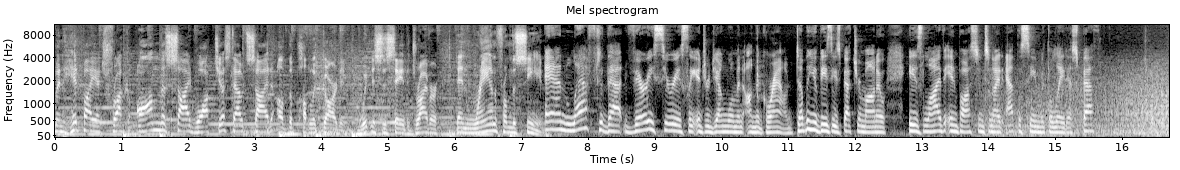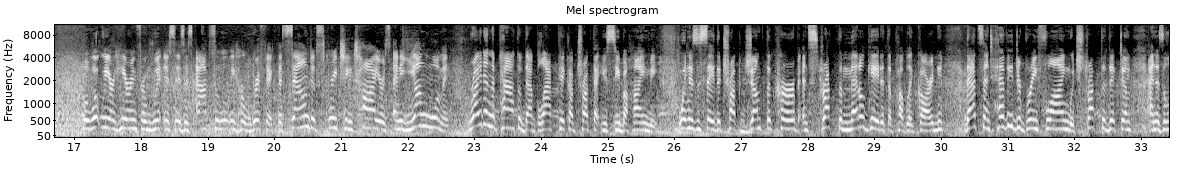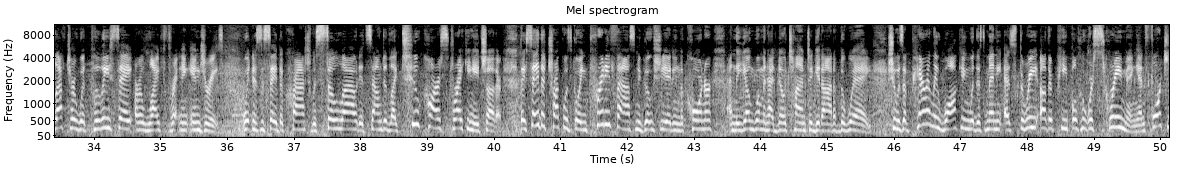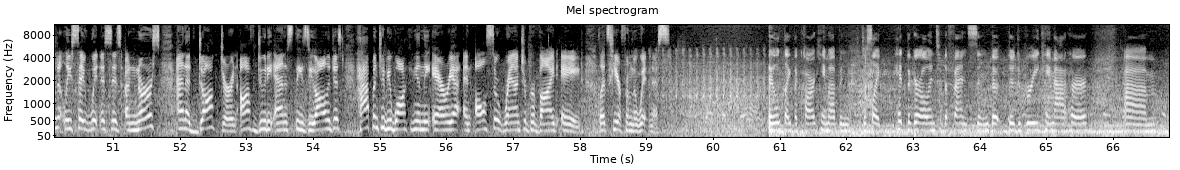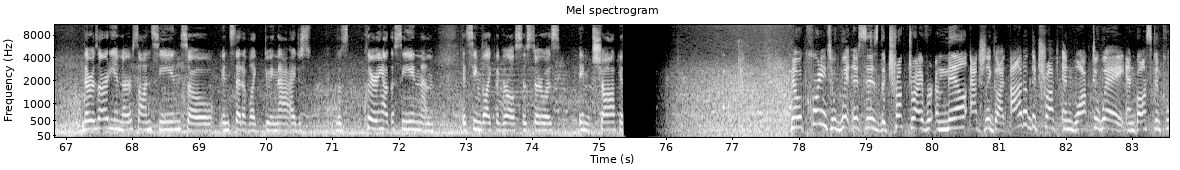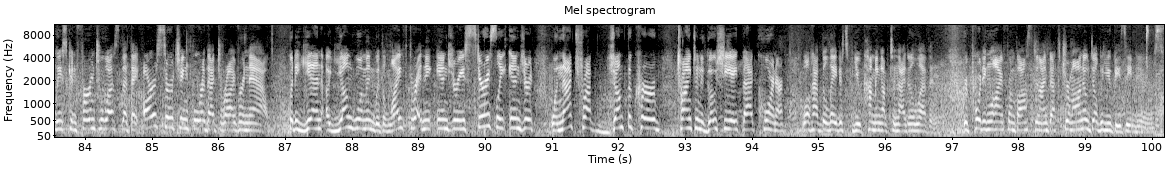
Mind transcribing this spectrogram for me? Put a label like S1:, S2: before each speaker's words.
S1: woman hit by a truck on the sidewalk just outside of the public garden. Witnesses say the driver then ran from the scene.
S2: And left that very seriously injured young woman on the ground. WBZ's Beth Germano is live in Boston tonight at the scene with the latest. Beth.
S3: Well, what we are hearing from witnesses is absolutely horrific. The sound of screeching tires and a young woman right in the path of that black pickup truck that you see behind me. Witnesses say the truck jumped the curb and struck the metal gate at the public garden. That sent heavy debris flying, which struck the victim and has left her with police say are life-threatening injuries. Witnesses say the crash was so loud it sounded like two cars striking each other. They say the truck was going pretty fast negotiating the corner and the young woman had no time to get out of the way. She was apparently walking walking with as many as three other people who were screaming. And fortunately, say witnesses, a nurse and a doctor, an off-duty anesthesiologist, happened to be walking in the area and also ran to provide aid. Let's hear from the witness.
S4: It looked like the car came up and just like hit the girl into the fence and the, the debris came at her. Um, there was already a nurse on scene, so instead of like doing that, I just was clearing out the scene and it seemed like the girl's sister was in shock.
S3: Now, according to witnesses, the truck driver, a male, actually got out of the truck and walked away. And Boston police confirmed to us that they are searching for that driver now. But again, a young woman with life-threatening injuries, seriously injured when that truck jumped the curb trying to negotiate that corner. We'll have the latest you coming up tonight at 11. Reporting live from Boston, I'm Beth Germano, WBZ News.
